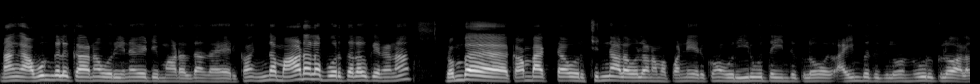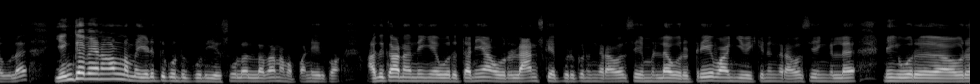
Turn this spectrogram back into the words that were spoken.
நாங்கள் அவங்களுக்கான ஒரு இனோவேட்டிவ் மாடல் தான் தயாரிக்கோம். இந்த மாடலை பொறுத்தளவுக்கு என்னென்னா ரொம்ப காம்பேக்டாக ஒரு சின்ன அளவில் நம்ம பண்ணியிருக்கோம். ஒரு இருபத்தைந்து கிலோ ஐம்பது கிலோ நூறு கிலோ அளவில் எங்கே வேணாலும் நம்ம எடுத்துக்கொண்டுக்கூடிய சூழலில் தான் நம்ம பண்ணியிருக்கோம். அதுக்கான நீங்கள் ஒரு தனியாக ஒரு லேண்ட்ஸ்கேப் இருக்கணுங்கிற அவசியம் இல்லை ஒரு ட்ரே வாங்கி வைக்கணுங்கிற அவசியம் இல்லை. நீங்கள் ஒரு ஒரு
